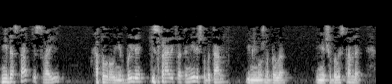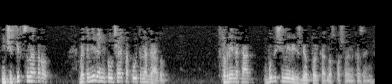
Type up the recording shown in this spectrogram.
недостатки свои которые у них были, исправить в этом мире, чтобы там им не нужно было и нечего было исправлять. Нечестивцы наоборот. В этом мире они получают какую-то награду, в то время как в будущем мире их ждет только одно сплошное наказание.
